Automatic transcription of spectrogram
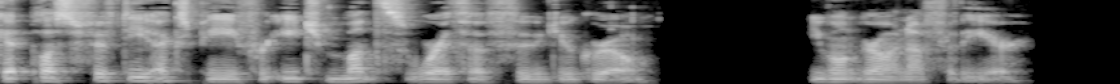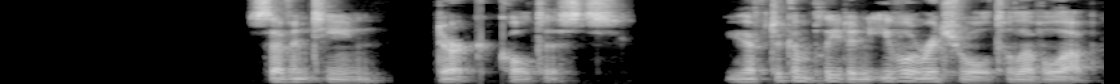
Get plus 50 XP for each month's worth of food you grow. You won't grow enough for the year. 17. Dark Cultists. You have to complete an evil ritual to level up,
